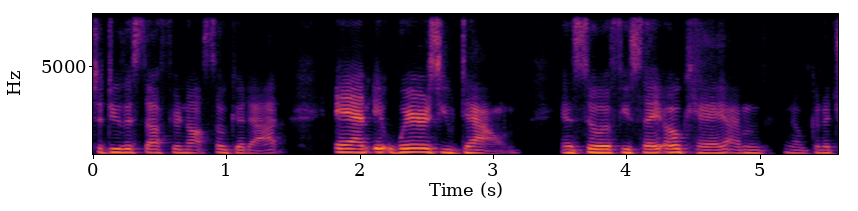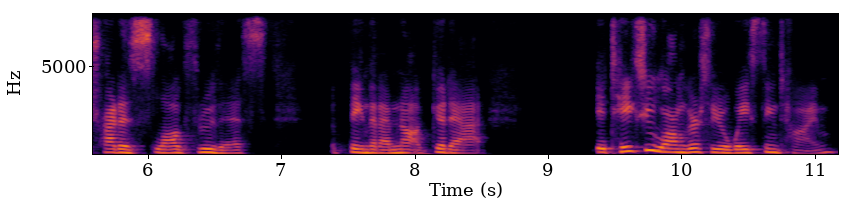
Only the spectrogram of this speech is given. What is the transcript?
to do the stuff you're not so good at and it wears you down and so if you say, okay, I'm you know going to try to slog through this thing that I'm not good at, it takes you longer, so you're wasting time.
